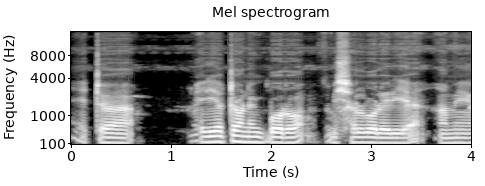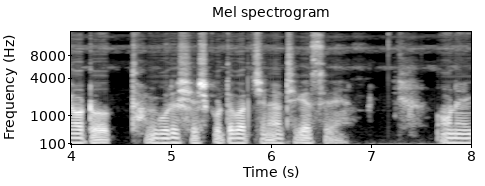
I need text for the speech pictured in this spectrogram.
এটা এরিয়াটা অনেক বড়, বিশাল বড় এরিয়া। আমি অটো ঘুরে শেষ করতে পারছি না, ঠিক আছে? অনেক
